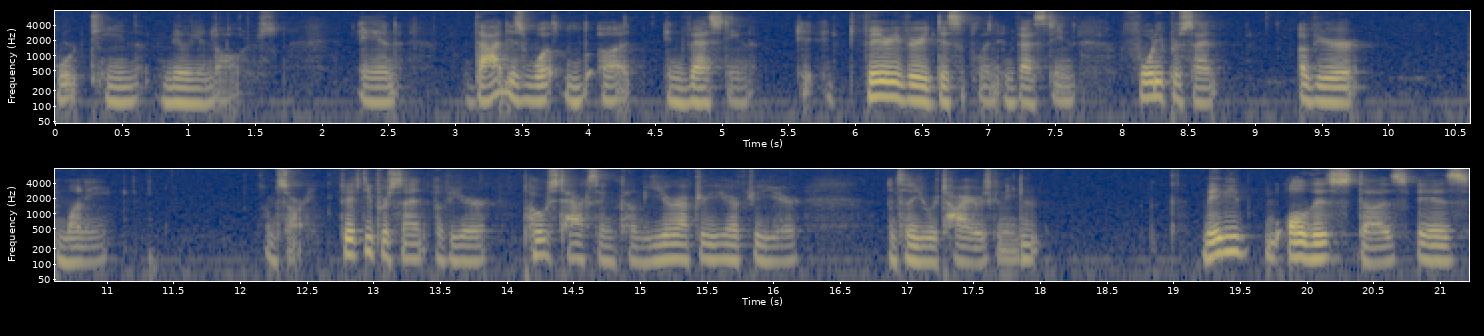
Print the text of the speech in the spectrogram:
$14 million. And that is what uh, investing, it, very, very disciplined investing, 40% of your money, I'm sorry, 50% of your post tax income year after year after year until you retire is going to. Maybe all this does is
